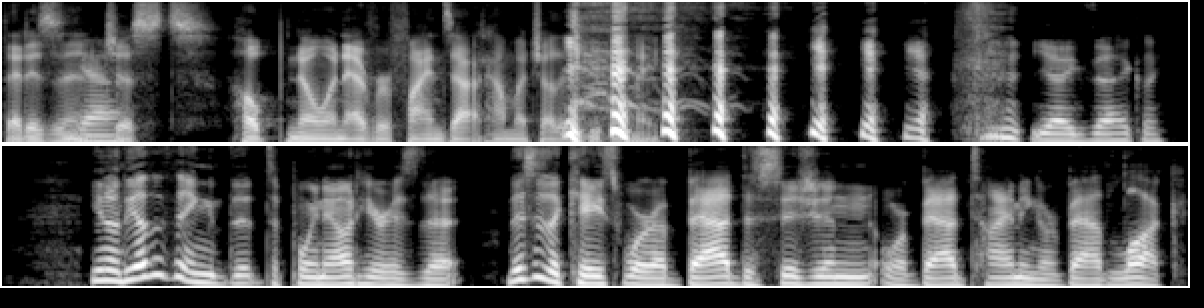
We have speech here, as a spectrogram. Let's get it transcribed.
That isn't Yeah. just hope no one ever finds out how much other people make. yeah, yeah, yeah, yeah, exactly. You know, the other thing that to point out here is that this is a case where a bad decision or bad timing or bad luck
